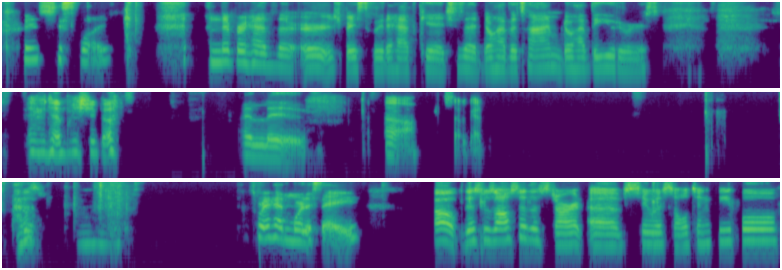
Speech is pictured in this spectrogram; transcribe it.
it's just like I never had the urge basically to have kids. She said, don't have the time, don't have the uterus. Evidently she does. I live. Oh, so good. I This- Mhm. I swear I had more to say. Oh, this was also the start of Sue assaulting people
